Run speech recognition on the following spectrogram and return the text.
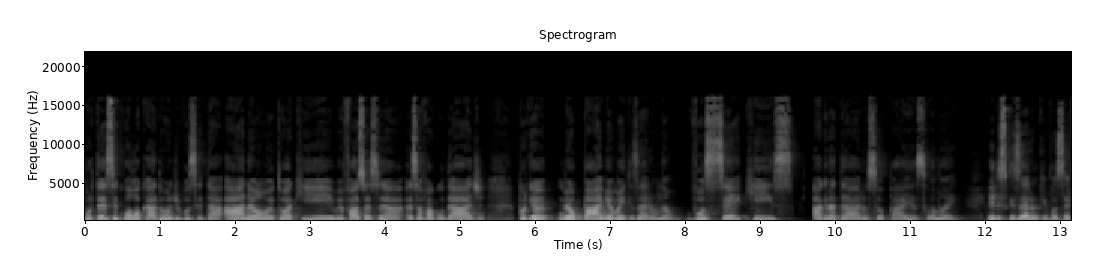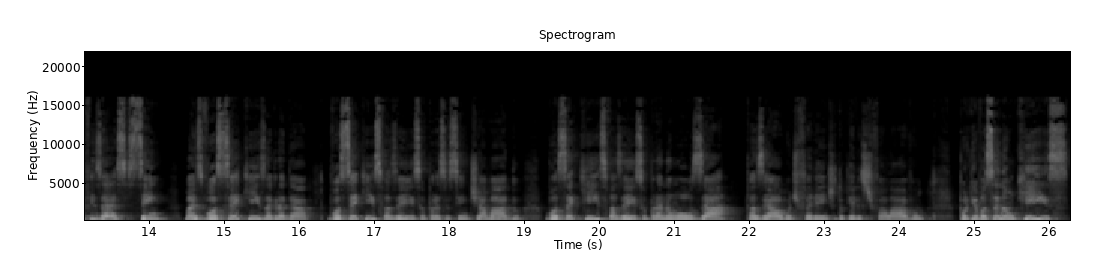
por ter se colocado onde você tá, ah, não, eu tô aqui, eu faço essa, essa faculdade porque meu pai e minha mãe quiseram. Não, você quis agradar o seu pai e a sua mãe. Eles quiseram que você fizesse, sim, mas você quis agradar, você quis fazer isso para se sentir amado, você quis fazer isso para não ousar fazer algo diferente do que eles te falavam, porque você não quis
